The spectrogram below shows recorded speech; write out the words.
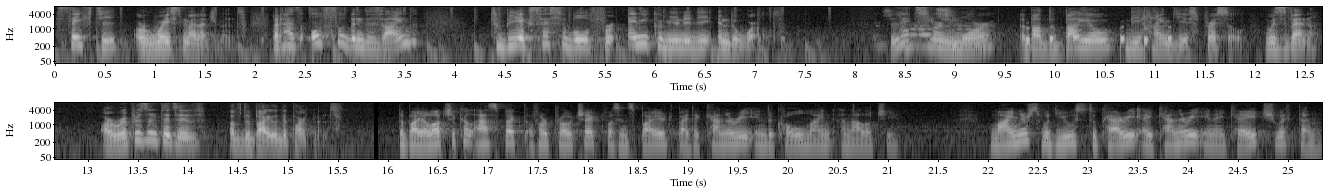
safety, or waste management, but has also been designed to be accessible for any community in the world. Let's learn more about the bio behind the espresso with Sven, our representative of the bio department. The biological aspect of our project was inspired by the cannery in the coal mine analogy. Miners would use to carry a cannery in a cage with them.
